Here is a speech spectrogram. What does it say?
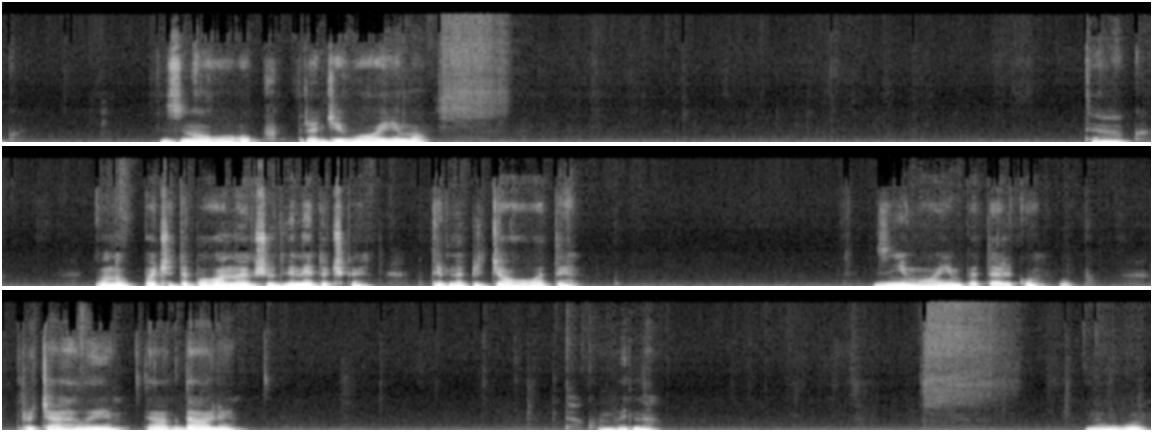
знову оп, продіваємо. Так, воно, бачите, погано, якщо дві ниточки потрібно підтягувати. Знімаємо петельку, протягли. Так, далі. Так, вам видно? Ну,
